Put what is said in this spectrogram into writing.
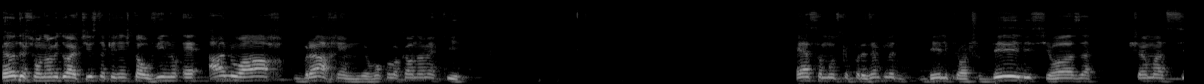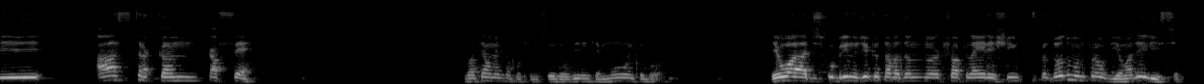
Anderson, o nome do artista que a gente está ouvindo é Anwar Brahim. Eu vou colocar o nome aqui. Essa música, por exemplo, é dele, que eu acho deliciosa. Chama-se Astrakhan Café. Vou até aumentar um pouquinho para vocês ouvirem, que é muito boa. Eu a descobri no dia que eu estava dando um workshop lá em Erechim, para todo mundo para ouvir, é uma delícia.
